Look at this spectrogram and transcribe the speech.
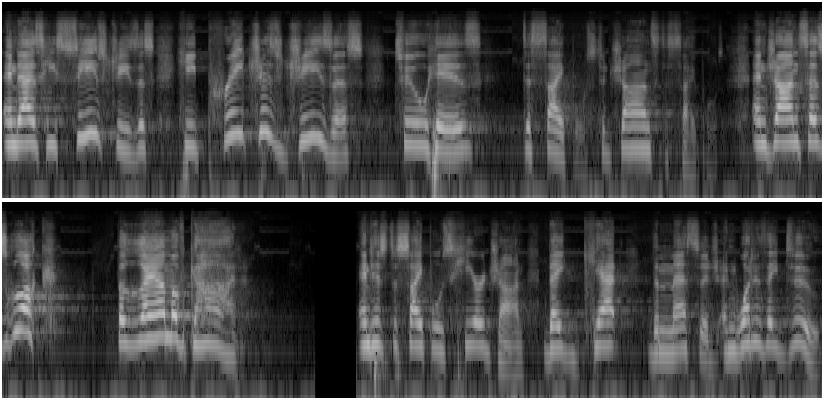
And as he sees Jesus, he preaches Jesus to his disciples, to John's disciples. And John says, Look, the Lamb of God. And his disciples hear John. They get the message. And what do they do?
